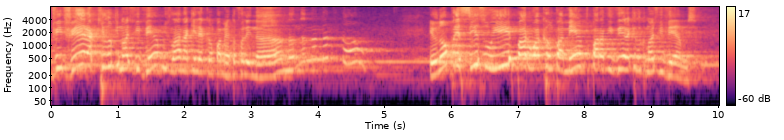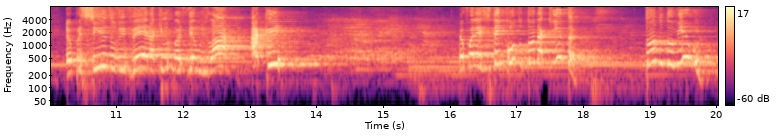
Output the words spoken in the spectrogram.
viver aquilo que nós vivemos lá naquele acampamento. Eu falei: não, não, não, não, não, não. Eu não preciso ir para o acampamento para viver aquilo que nós vivemos. Eu preciso viver aquilo que nós vivemos lá, aqui. Eu falei, tem culto toda quinta, todo domingo.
